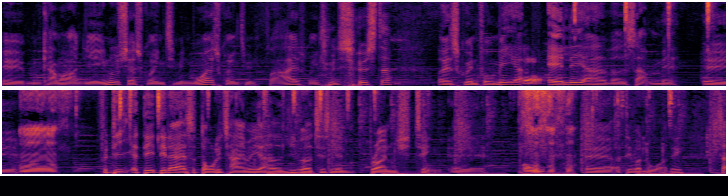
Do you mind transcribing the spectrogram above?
øh, min kammerat Janus, jeg skulle ringe til min mor, jeg skulle ringe til min far, jeg skulle ringe til min søster, og jeg skulle informere Ja. alle, jeg havde været sammen med. Øh, Mm. fordi at det, det der er så dårligt timet, jeg havde lige været til sådan en brunch-ting, øh, øh, og det var lort, ikke? Så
